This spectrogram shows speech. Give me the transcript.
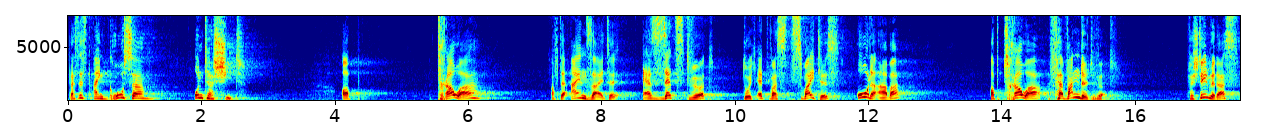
Das ist ein großer Unterschied, ob Trauer auf der einen Seite ersetzt wird durch etwas Zweites oder aber ob Trauer verwandelt wird. Verstehen wir das?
